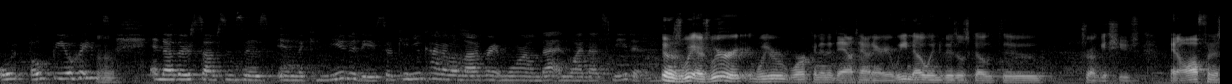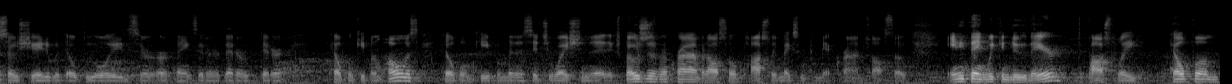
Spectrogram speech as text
o- opioids Mhm. and other substances in the community. So can you kind of elaborate more on that and why that's needed? You know, as we as we're we're working in the downtown area, we know individuals go through drug issues, and often associated with opioids or, or things that are that are that are helping keep them homeless, help them keep them in a situation that exposes them to crime, but also possibly makes them commit crimes. Also, anything we can do there to possibly help them,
